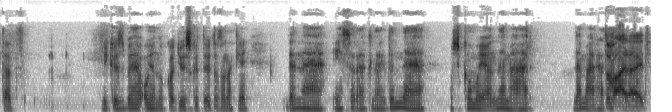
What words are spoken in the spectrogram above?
Tehát miközben olyanokkal győzködte őt az Anakin, hogy de ne, én szeretlek, de ne, most komolyan, nem már, nem már, hát... Twilight.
